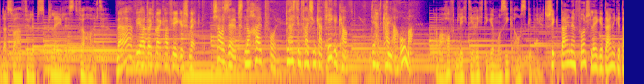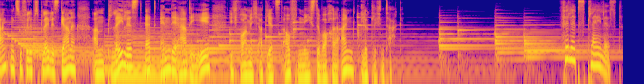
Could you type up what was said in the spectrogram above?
Und das war Philips Playlist für heute. Na, wie hat euch mein Kaffee geschmeckt? Schau selbst, noch halb voll. Du hast den falschen Kaffee gekauft. Der hat kein Aroma aber hoffentlich die richtige Musik ausgewählt. Schick deine Vorschläge, deine Gedanken zu Philips Playlist gerne an playlist.ndr.de. Ich freue mich ab jetzt auf nächste Woche. Einen glücklichen Tag. Philips Playlist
